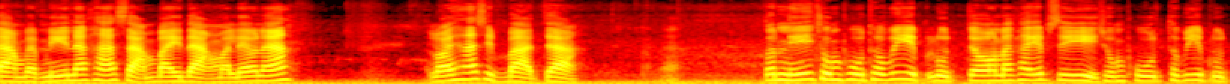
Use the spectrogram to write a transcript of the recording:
ด่างแบบนี้นะคะสามใบด่างมาแล้วนะร้อยห้าสิบบาทจ้ะอะต้นนี้ชมพูทวีปหลุดจองนะคะ FC ชมพูทวีปหลุด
